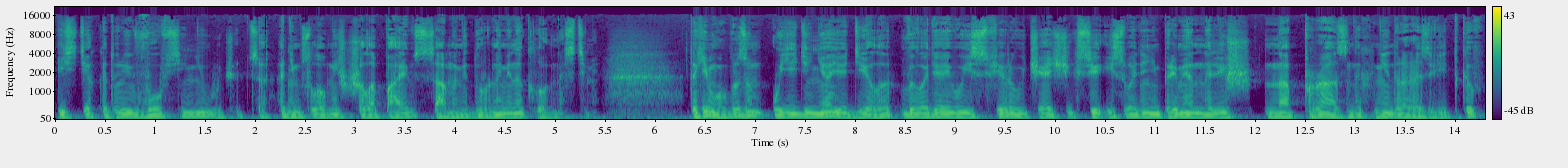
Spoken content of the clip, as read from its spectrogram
из тех, которые вовсе не учатся, одним словом, из шалопаев с самыми дурными наклонностями. Таким образом, уединяя дело, выводя его из сферы учащихся и сводя непременно лишь на праздных недоразвитков,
